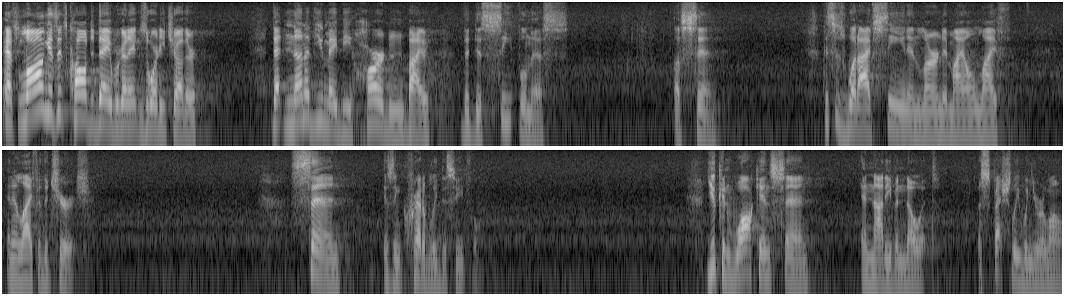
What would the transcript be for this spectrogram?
as long as it's called today, we're going to exhort each other that none of you may be hardened by the deceitfulness of sin. This is what I've seen and learned in my own life and in life of the church. Sin is incredibly deceitful. You can walk in sin and not even know it, especially when you're alone.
